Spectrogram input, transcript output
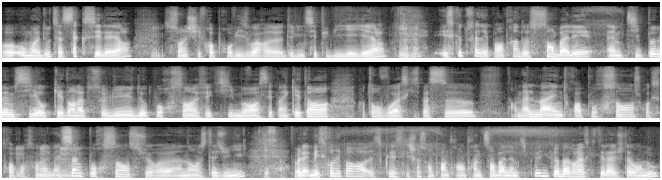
au, mois d'août, ça s'accélère. Mhm. Ce sont les chiffres provisoires euh, de l'INSEE publiés hier. Mhm. Est-ce que tout ça n'est pas en train de s'emballer un petit peu, même si, ok, dans l'absolu, 2%, effectivement, c'est pas inquiétant. Quand on voit ce qui se passe euh, en Allemagne, 3%, je crois que c'est 3% en Allemagne, 5% sur euh, un an aux États-Unis. Voilà. Mais est-ce, qu'on est pas, est-ce que les choses sont en train, en train de s'emballer un petit peu Nicolas Bavrez, qui était là juste avant nous,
